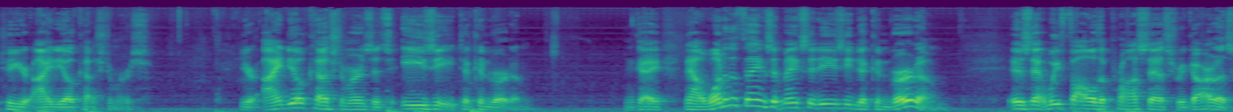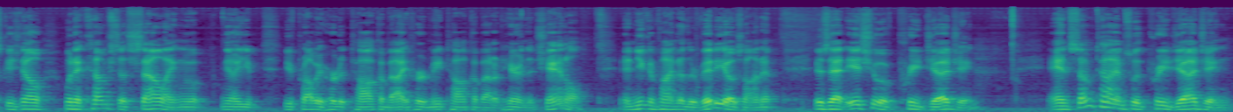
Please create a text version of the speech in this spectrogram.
to your ideal customers. Your ideal customers, it's easy to convert them. Okay. Now, one of the things that makes it easy to convert them is that we follow the process regardless. Because you know, when it comes to selling, you know, you you've probably heard it talk about, you've heard me talk about it here in the channel, and you can find other videos on it. Is that issue of prejudging? And sometimes with prejudging,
